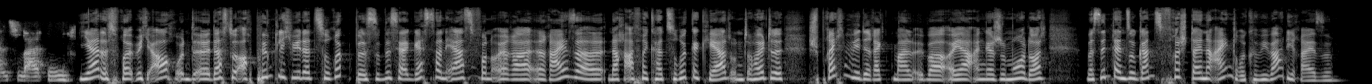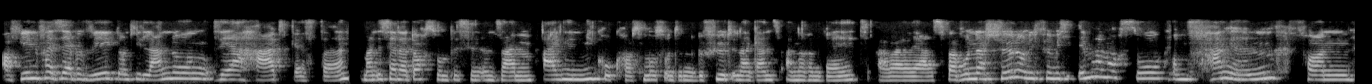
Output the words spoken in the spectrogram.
einzuleiten. Ja, das freut mich auch und äh, dass du auch pünktlich wieder zurück bist. Du bist ja gestern erst von eurer Reise nach Afrika zurückgekehrt und heute sprechen wir direkt mal über euer Engagement dort. Was sind denn so ganz frisch deine Eindrücke? Wie war die Reise? Auf jeden Fall sehr bewegt und die Landung sehr hart gestern. Man ist ja da doch so ein bisschen in seinem eigenen Mikrokosmos und in, gefühlt in einer ganz anderen Welt. Aber ja, es war wunderschön und ich fühle mich immer noch so umfangen von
